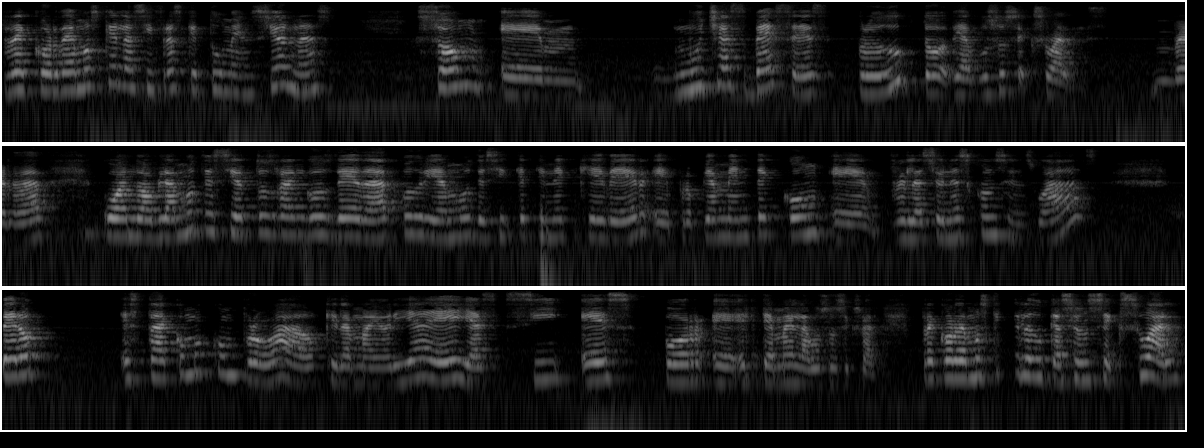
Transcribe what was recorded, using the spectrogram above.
Recordemos que las cifras que tú mencionas son eh, muchas veces producto de abusos sexuales. ¿Verdad? Cuando hablamos de ciertos rangos de edad, podríamos decir que tiene que ver eh, propiamente con eh, relaciones consensuadas, pero está como comprobado que la mayoría de ellas sí es por eh, el tema del abuso sexual. Recordemos que la educación sexual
